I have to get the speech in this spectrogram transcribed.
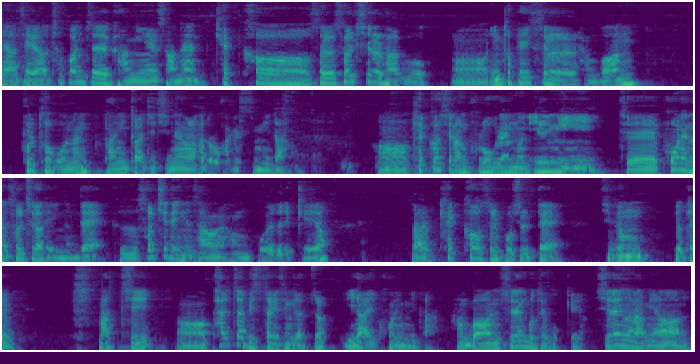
안녕하세요. 첫 번째 강의에서는 캡컷을 설치를 하고 어, 인터페이스를 한번 훑어보는 강의까지 진행을 하도록 하겠습니다. 어, 캡컷이란 프로그램은 이미 제 폰에는 설치가 되어 있는데 그 설치되어 있는 상황을 한번 보여드릴게요. 자, 캡컷을 보실 때 지금 이렇게 마치 어, 팔자 비슷하게 생겼죠? 이 아이콘입니다. 한번 실행부터 해볼게요. 실행을 하면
